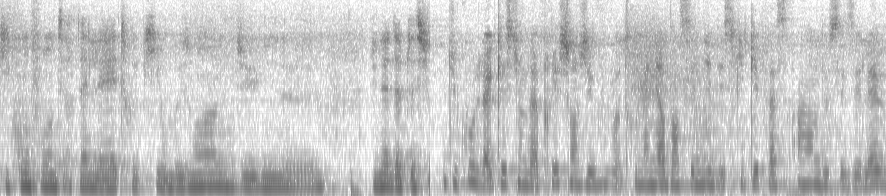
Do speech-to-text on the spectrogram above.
qui confondent certaines lettres, qui ont besoin d'une d'une adaptation. Du coup, la question d'après, changez-vous votre manière d'enseigner, d'expliquer face à un de ces élèves?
